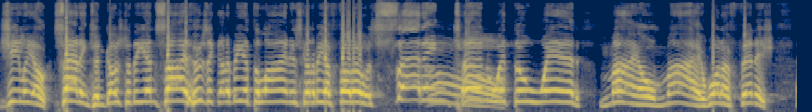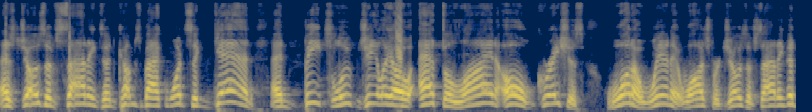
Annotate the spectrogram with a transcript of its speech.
Giglio, Saddington goes to the inside. Who's it going to be at the line? It's going to be a photo of Saddington Oh. with the win. My, oh my, what a finish. As Joseph Saddington comes back once again and beats Luke Giglio at the line. Oh, gracious. What a win it was for Joseph Saddington.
